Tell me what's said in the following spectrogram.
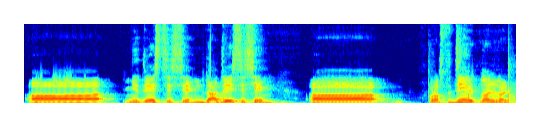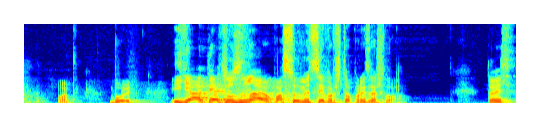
а, не 207, да, 207, а, просто 9, 0, 0, вот, будет. И я опять узнаю по сумме цифр, что произошло. То есть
